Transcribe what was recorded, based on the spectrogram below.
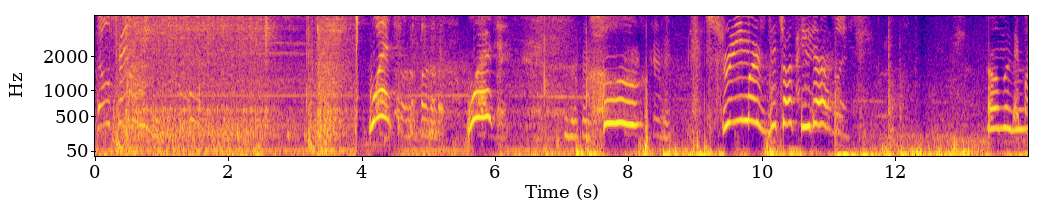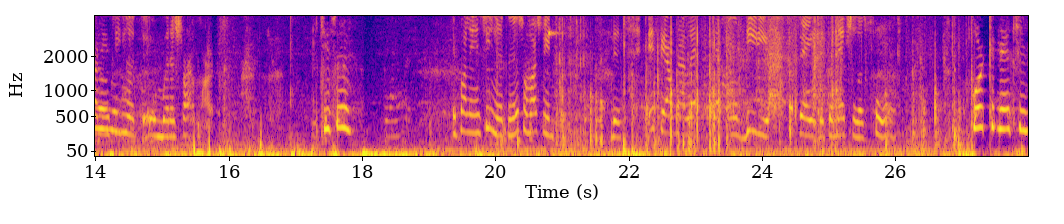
Don't sell me. What? What? Streamers, did y'all see that? Um, They probably didn't see nothing but a sharp mark. What you say? They probably ain't seen nothing. That's what watch me. The, it say I'm not letting that on video. Say the connection was poor. Poor connection.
